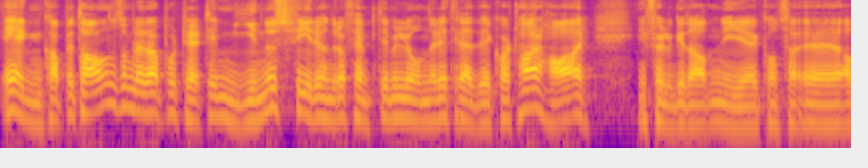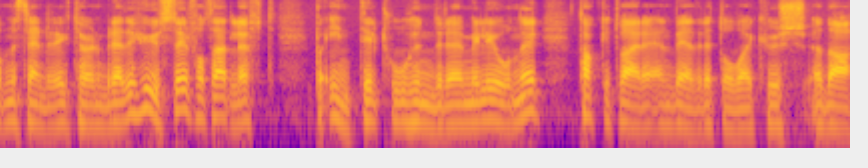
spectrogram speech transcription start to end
Egenkapitalen, som ble rapportert til minus 450 millioner i tredje kvartal, har ifølge da den nye eh, administrerende direktøren Brede Huser fått seg et løft på inntil 200 millioner, takket være en bedret dollarkurs da.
